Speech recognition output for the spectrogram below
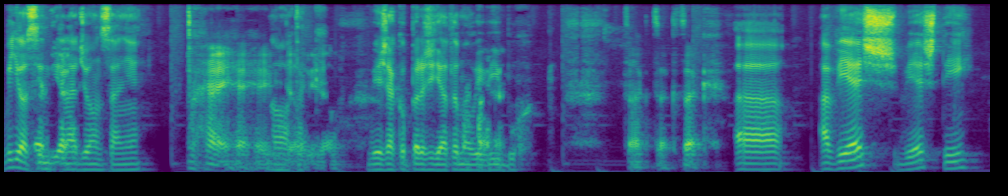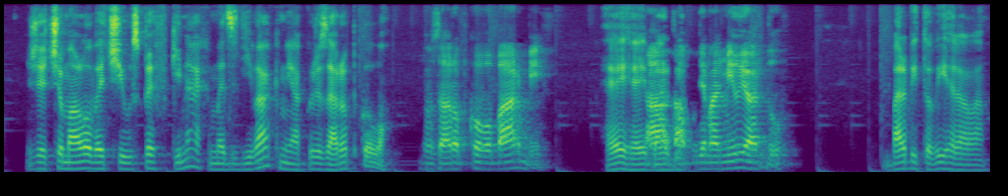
Videl si Indiana Jonesa, nie? Hej, hej, hej, no, videl, tak videl. Vieš, ako prežiť atomový výbuch. Tak, tak, tak. Uh, a vieš, vieš ty, že čo malo väčší úspech v kinách medzi divákmi, akože zárobkovo? No zárobkovo Barbie. Hej, hej, tá, Barbie. Tá bude mať miliardu. Barbie to vyhrala.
